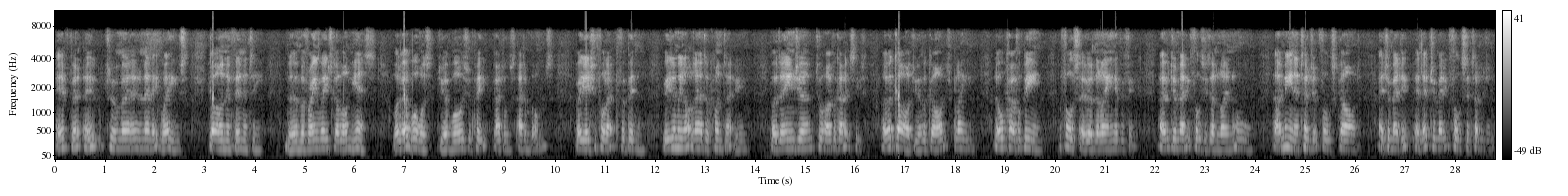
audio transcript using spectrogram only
Electromagnetic waves go on infinity. The brain waves go on, yes. What about wars? Do you have wars? Repeat. Battles, atom bombs. Radiation fallout forbidden. Reason we're not allowed to contact you. For danger to other galaxies. Oh, a God. Do you have a God. Explain. An all-powerful being. A force underlying everything. Have dramatic forces underlying all. I mean intelligent force God. Electromagnetic, electromagnetic force intelligent.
